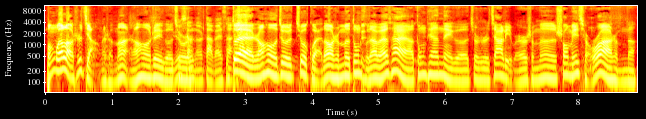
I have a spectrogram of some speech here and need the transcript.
甭管老师讲的什么，然后这个就是大白菜，对，然后就就拐到什么冬储大白菜啊，冬天那个就是家里边什么烧煤球啊什么的，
